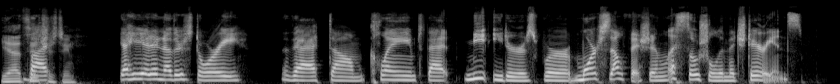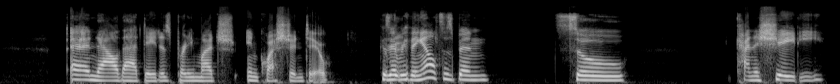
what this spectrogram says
Yeah, it's But- interesting. Yeah, he had another story that um, claimed that meat eaters were more selfish and less social than vegetarians. And now that data is pretty much in question too. Because everything else has been so kind of shady,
